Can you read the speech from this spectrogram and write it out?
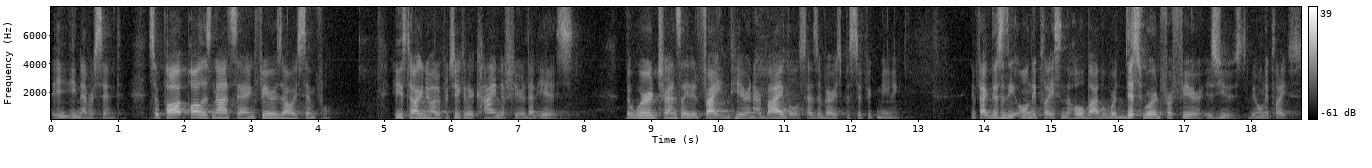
he, he never sinned. So Paul, Paul is not saying fear is always sinful. He's talking about a particular kind of fear that is. The word translated frightened here in our Bibles has a very specific meaning. In fact, this is the only place in the whole Bible where this word for fear is used. The only place.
